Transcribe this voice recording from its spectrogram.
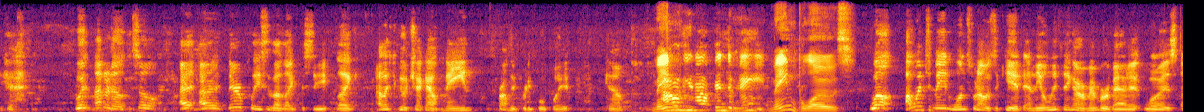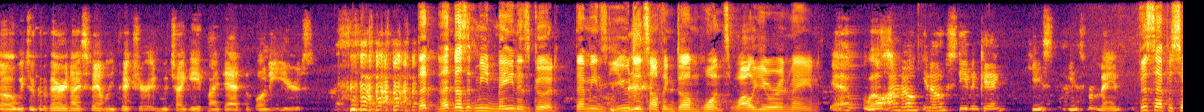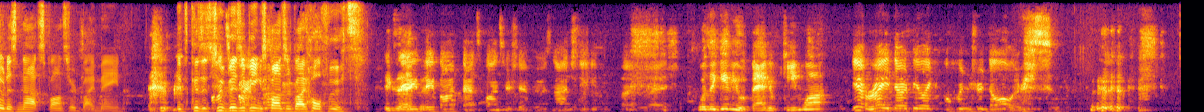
Yeah. But I don't know. So I, I there are places I'd like to see. Like I like to go check out Maine. It's probably a pretty cool place. You know. How have you not been to Maine? Maine blows. Well, I went to Maine once when I was a kid, and the only thing I remember about it was uh, we took a very nice family picture in which I gave my dad the bunny ears. That that doesn't mean Maine is good. That means you did something dumb once while you were in Maine. Yeah, well, I don't know. You know, Stephen King. He's he's from Maine. This episode is not sponsored by Maine. It's because it's too busy being sponsored by Whole Foods. Exactly. they bought that sponsorship. It was not cheap, but right. Well, they gave you a bag of quinoa. Yeah, right. That would be like a hundred dollars.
